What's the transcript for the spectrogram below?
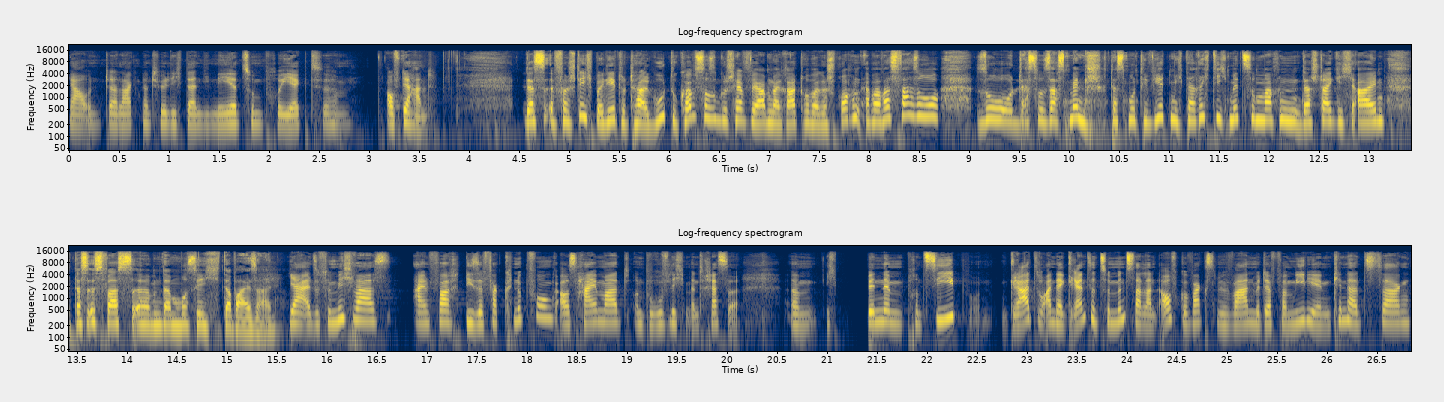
Ja, und da lag natürlich dann die Nähe zum Projekt ähm, auf der Hand. Das äh, verstehe ich bei dir total gut. Du kommst aus dem Geschäft, wir haben da gerade drüber gesprochen. Aber was war so, so, dass du sagst, Mensch, das motiviert mich da richtig mitzumachen, da steige ich ein, das ist was, ähm, da muss ich dabei sein. Ja, also für mich war es einfach diese Verknüpfung aus Heimat und beruflichem Interesse. Ähm, ich bin im Prinzip gerade so an der Grenze zum Münsterland aufgewachsen. Wir waren mit der Familie in Kindertagen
